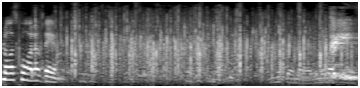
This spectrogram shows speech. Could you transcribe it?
applause for all of them. Ready,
